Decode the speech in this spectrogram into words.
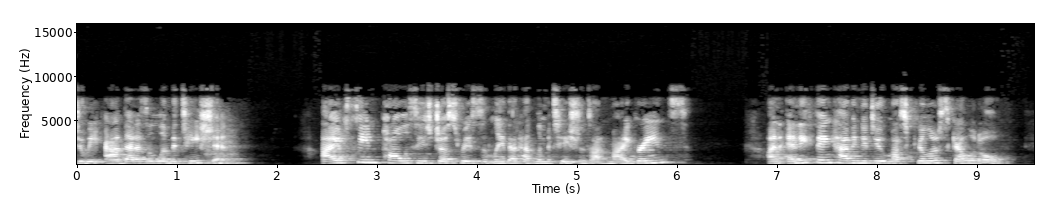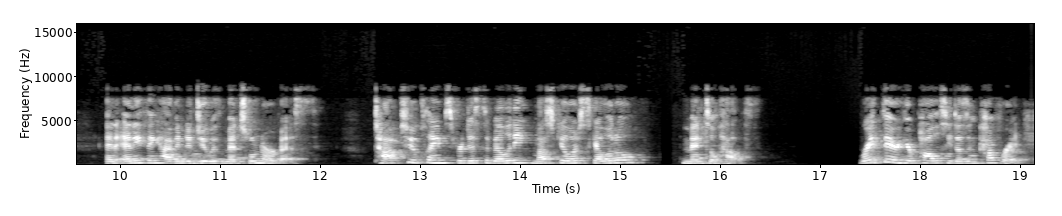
Do we add that as a limitation? I've seen policies just recently that had limitations on migraines, on anything having to do musculoskeletal, and anything having to do with mental nervous. Top two claims for disability musculoskeletal, mental health. Right there, your policy doesn't cover it.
